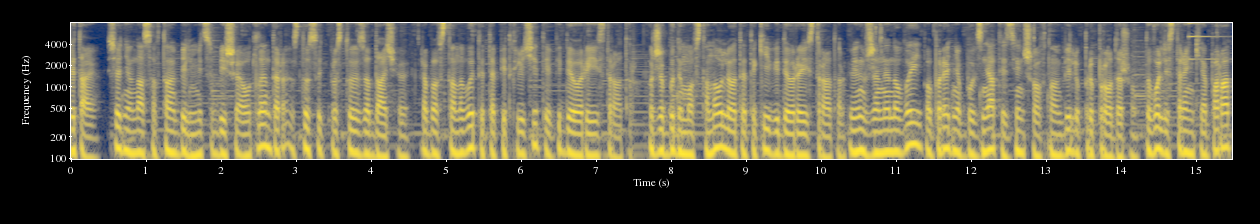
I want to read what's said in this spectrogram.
Вітаю! Сьогодні у нас автомобіль Mitsubishi Outlander з досить простою задачею. Треба встановити та підключити відеореєстратор. Отже, будемо встановлювати такий відеореєстратор. Він вже не новий, попередньо був знятий з іншого автомобілю при продажу. Доволі старенький апарат,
